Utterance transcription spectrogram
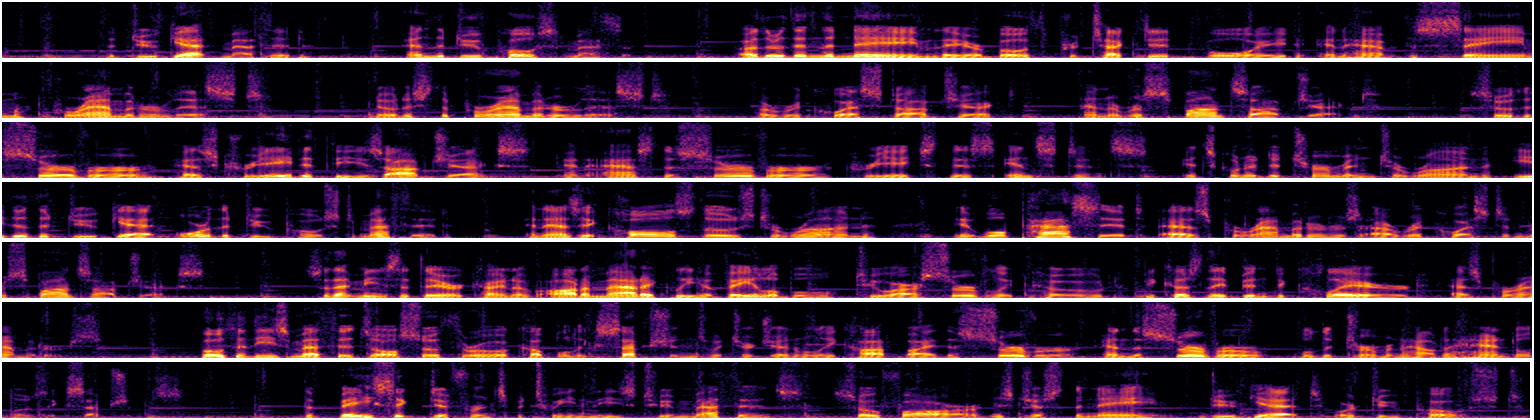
the doGet method and the doPost method. Other than the name, they are both protected, void, and have the same parameter list. Notice the parameter list, a request object and a response object. So the server has created these objects, and as the server creates this instance, it's going to determine to run either the doGet or the doPost method, and as it calls those to run, it will pass it as parameters our request and response objects. So that means that they are kind of automatically available to our servlet code because they've been declared as parameters. Both of these methods also throw a couple exceptions which are generally caught by the server, and the server will determine how to handle those exceptions. The basic difference between these two methods, so far, is just the name, doGet or doPost.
